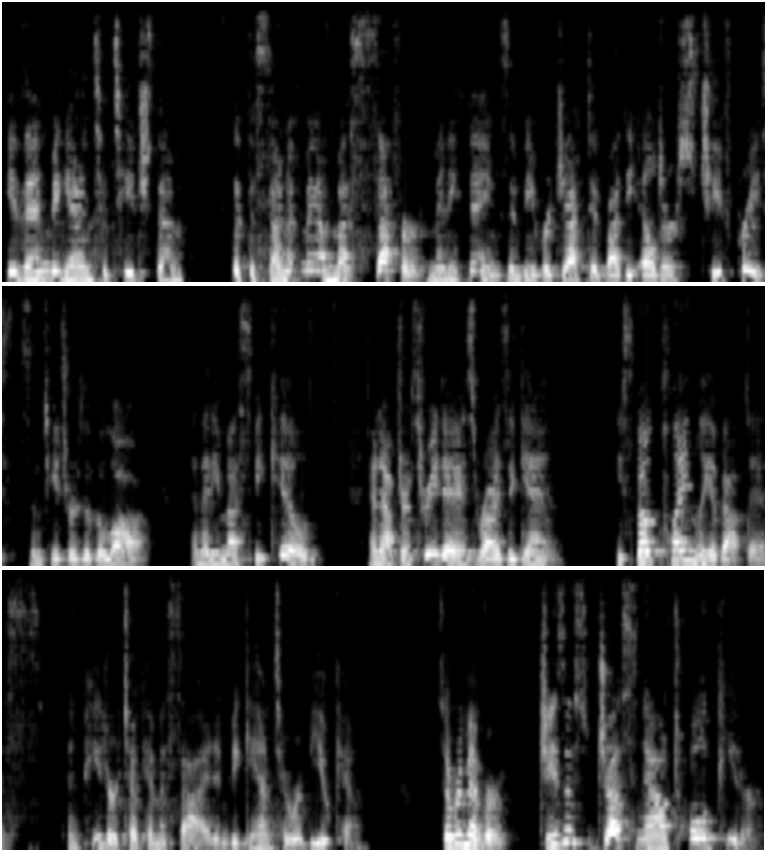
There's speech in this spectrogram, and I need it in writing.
He then began to teach them that the Son of Man must suffer many things and be rejected by the elders, chief priests, and teachers of the law, and that he must be killed, and after three days rise again. He spoke plainly about this, and Peter took him aside and began to rebuke him. So remember, Jesus just now told Peter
